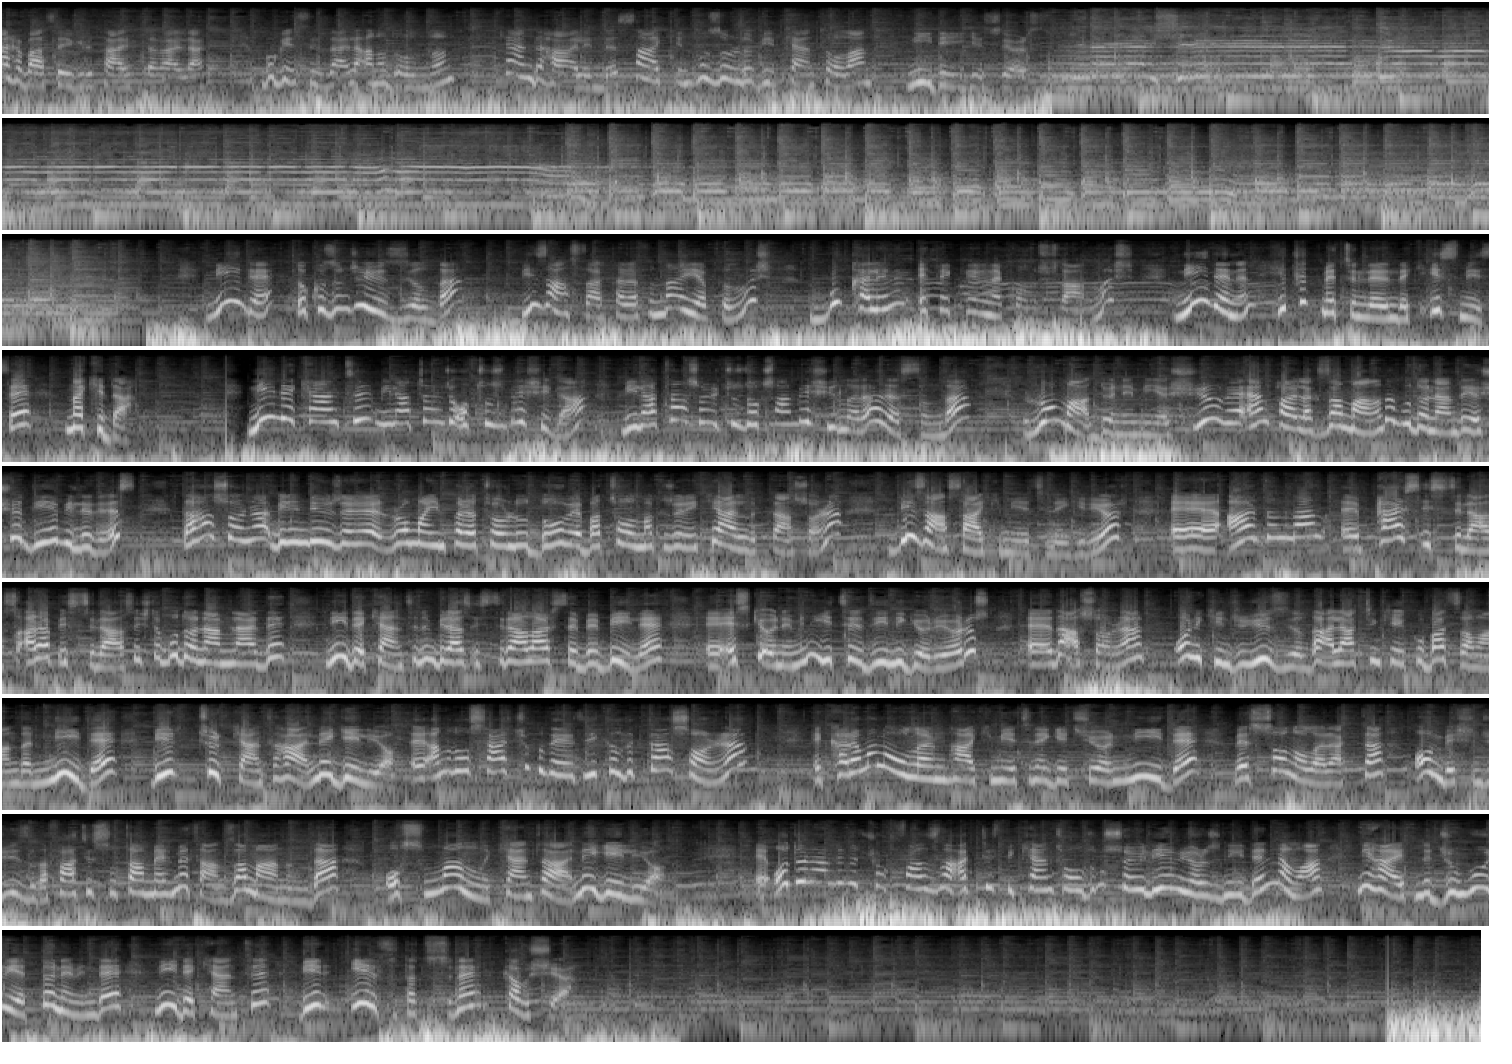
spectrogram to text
Merhaba sevgili tarihseverler. Bugün sizlerle Anadolu'nun kendi halinde sakin, huzurlu bir kenti olan Niğde'yi geziyoruz. Yine yeşillendi aman aman aman aman aman aman Niğde 9. yüzyılda Bizanslar tarafından yapılmış bu kalenin eteklerine konuşlanmış. Niğde'nin Hitit metinlerindeki ismi ise Nakida. Niğde kenti M.Ö. 35 ile M.Ö. 395 yılları arasında Roma dönemi yaşıyor ve en parlak zamanı da bu dönemde yaşıyor diyebiliriz. Daha sonra bilindiği üzere Roma İmparatorluğu Doğu ve Batı olmak üzere ikiye ayrıldıktan sonra Bizans hakimiyetine giriyor. Ee, ardından e, Pers istilası, Arap istilası işte bu dönemlerde Niğde kentinin biraz istilalar sebebiyle e, eski önemini yitirdiğini görüyoruz. E, daha sonra 12. yüzyılda Alaaddin Keykubat zamanında Niğde bir Türk kenti haline geliyor. E, Anadolu Selçuklu Devleti yıkıldıktan sonra e, Karamanoğullarının hakimiyetine geçiyor Niğde ve son olarak da 15. yüzyılda Fatih Sultan Mehmet Han zamanında Osmanlı kenti haline geliyor. E, o dönemde de çok fazla aktif bir kent olduğunu söyleyemiyoruz Niğde'nin ama nihayetinde Cumhuriyet döneminde Niğde kenti bir il statüsüne kavuşuyor.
